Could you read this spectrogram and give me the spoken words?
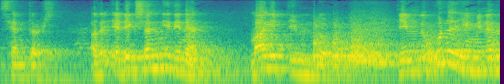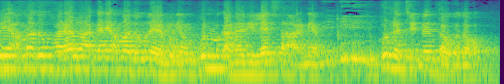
centers. La kare amadu le muni pun ma kana relax ta arne punna treatment ta ko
